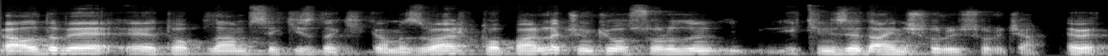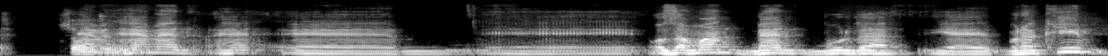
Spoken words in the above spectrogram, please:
kaldı ve e, toplam 8 dakikamız var. Toparla çünkü o sorunun ikinize de aynı soruyu soracağım. Evet. Son hemen, hemen he, e, e, o zaman ben burada e, bırakayım.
